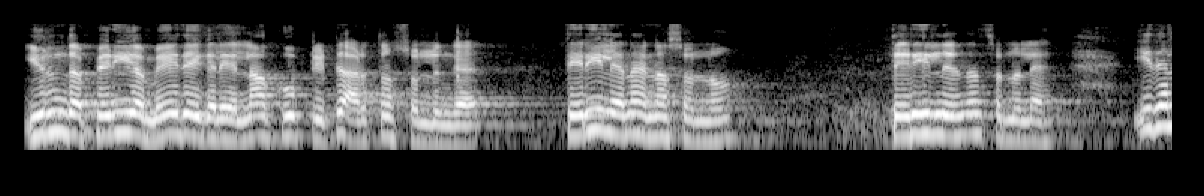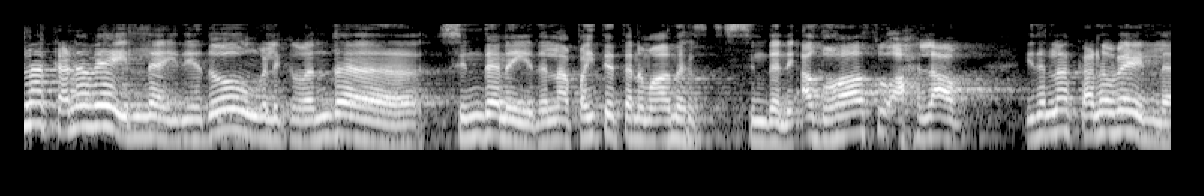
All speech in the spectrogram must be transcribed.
இருந்த பெரிய மேதைகளை எல்லாம் கூப்பிட்டுட்டு அர்த்தம் சொல்லுங்கள் தெரியலன்னா என்ன சொல்லும்? தெரியலன்னு சொல்லலை? இதெல்லாம் கனவே இல்லை. இது ஏதோ உங்களுக்கு வந்த சிந்தனை. இதெல்லாம் பைத்தியத்தனமான சிந்தனை. அக்வாசு அஹ்லாம். இதெல்லாம் கனவே இல்லை.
